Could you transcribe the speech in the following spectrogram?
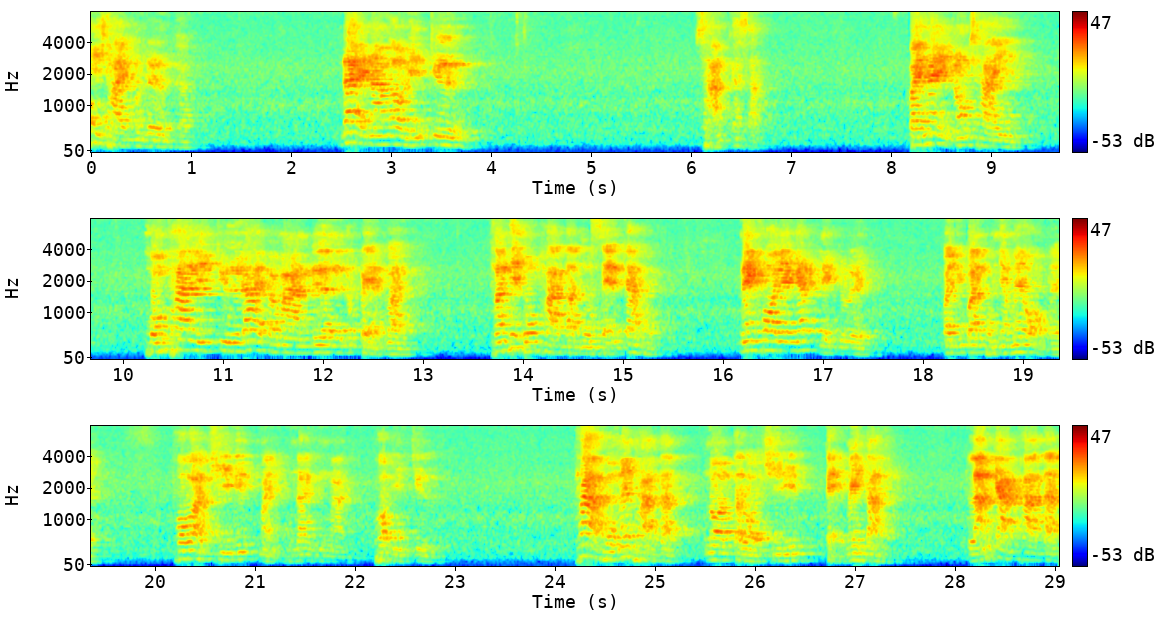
พี่ชายคนเดิมครับ ได้นำเอาหลินจือสามกษัตริย์ ไปให้น้องชาย ผมทานหลินจือได้ประมาณเดือนหนึงก็แปดวัน ทั้งที่ผมผ่าตัดหมดแสนเก้าในคอยังยัดเหล็กอยู่เลย ปัจจุบันผมยังไม่อออกเลย เพราะว่าชีวิตใหม่ผมได้ขึ้นมา เพราะหลินจือ ถ้าผมไม่ผ่าตัดนอนตลอดชีวิตแต่ไม่ตาย หลังจากผ่าตัด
